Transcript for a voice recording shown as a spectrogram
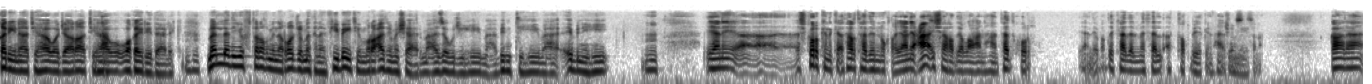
قريناتها وجاراتها نعم. وغير ذلك. ما الذي يفترض من الرجل مثلا في بيته مراعاة المشاعر مع زوجه مع بنته مع ابنه؟ يعني آه، أشكرك أنك أثرت هذه النقطة. يعني عائشة رضي الله عنها تذكر يعني بعطيك هذا المثل التطبيقي من حياة الرسول قال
